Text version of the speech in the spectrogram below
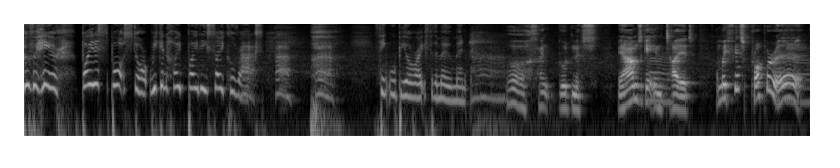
Over here, by this sports store, we can hide by these cycle racks. Think we'll be alright for the moment. Oh, thank goodness. My arm's are getting tired, and my fist proper hurt.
